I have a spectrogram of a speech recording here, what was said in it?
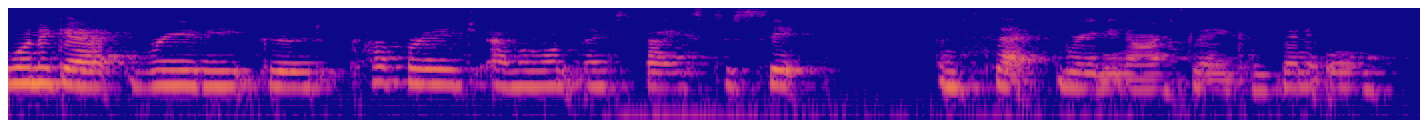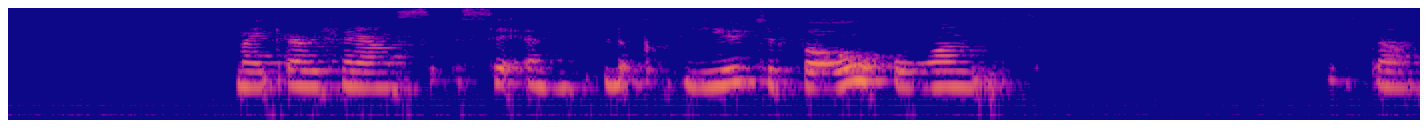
We want to get really good coverage and we want this base to sit and set really nicely because then it will make everything else sit and look beautiful once it's done.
